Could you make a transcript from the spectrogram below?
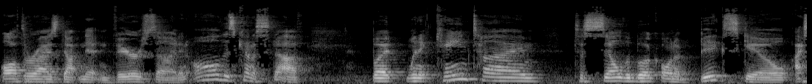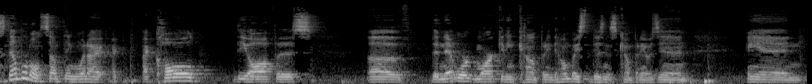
authorized.net and VeriSign and all this kind of stuff. But when it came time to sell the book on a big scale, I stumbled on something when I, I, I called the office of the network marketing company, the home based business company I was in, and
